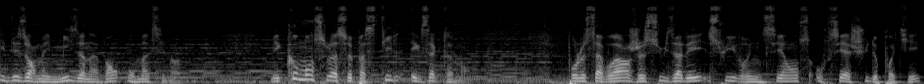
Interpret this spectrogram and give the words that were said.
est désormais mise en avant au maximum. Mais comment cela se passe-t-il exactement? Pour le savoir, je suis allé suivre une séance au CHU de Poitiers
